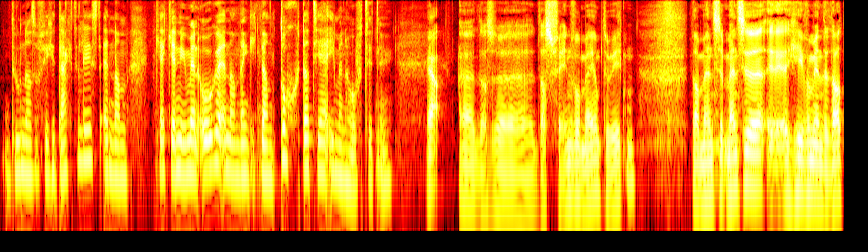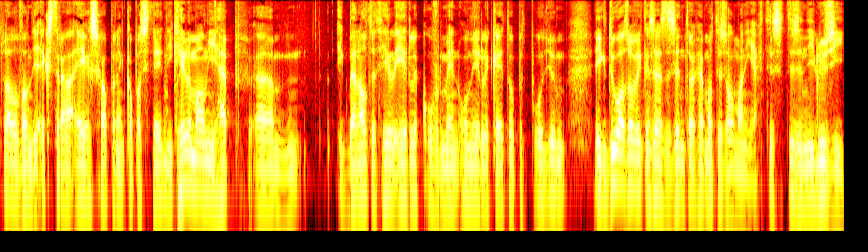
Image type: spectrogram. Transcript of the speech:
doen alsof je gedachten leest. En dan kijk jij nu in mijn ogen en dan denk ik dan toch dat jij in mijn hoofd zit nu. Ja, dat, is, dat is fijn voor mij om te weten. Dat mensen, mensen geven me inderdaad wel van die extra eigenschappen en capaciteiten die ik helemaal niet heb. Um, ik ben altijd heel eerlijk over mijn oneerlijkheid op het podium. Ik doe alsof ik een zesde zintuig heb, maar het is allemaal niet echt. Het is, het is een illusie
